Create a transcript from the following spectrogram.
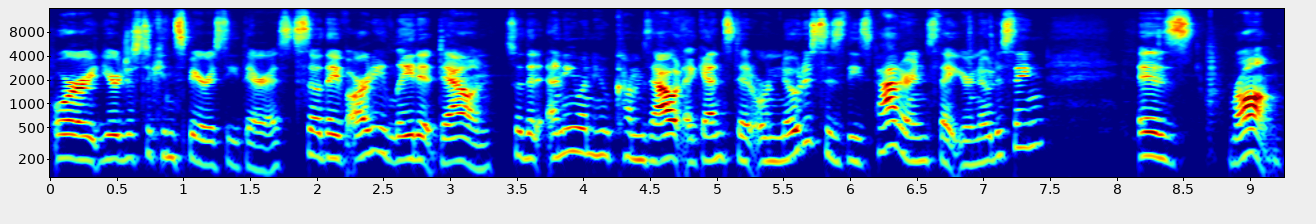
or you're just a conspiracy theorist. So they've already laid it down so that anyone who comes out against it or notices these patterns that you're noticing is wrong.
